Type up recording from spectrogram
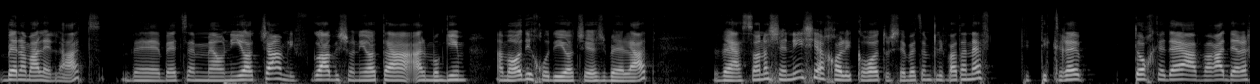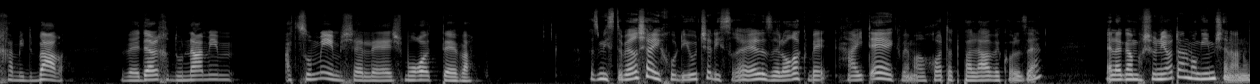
בנמל אילת, ובעצם מהאוניות שם לפגוע בשוניות האלמוגים המאוד ייחודיות שיש באילת. והאסון השני שיכול לקרות הוא שבעצם דליפת הנפט תקרה תוך כדי העברה דרך המדבר ודרך דונמים עצומים של אה, שמורות טבע. אז מסתבר שהייחודיות של ישראל זה לא רק בהייטק ומערכות התפלה וכל זה, אלא גם בשוניות האלמוגים שלנו.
